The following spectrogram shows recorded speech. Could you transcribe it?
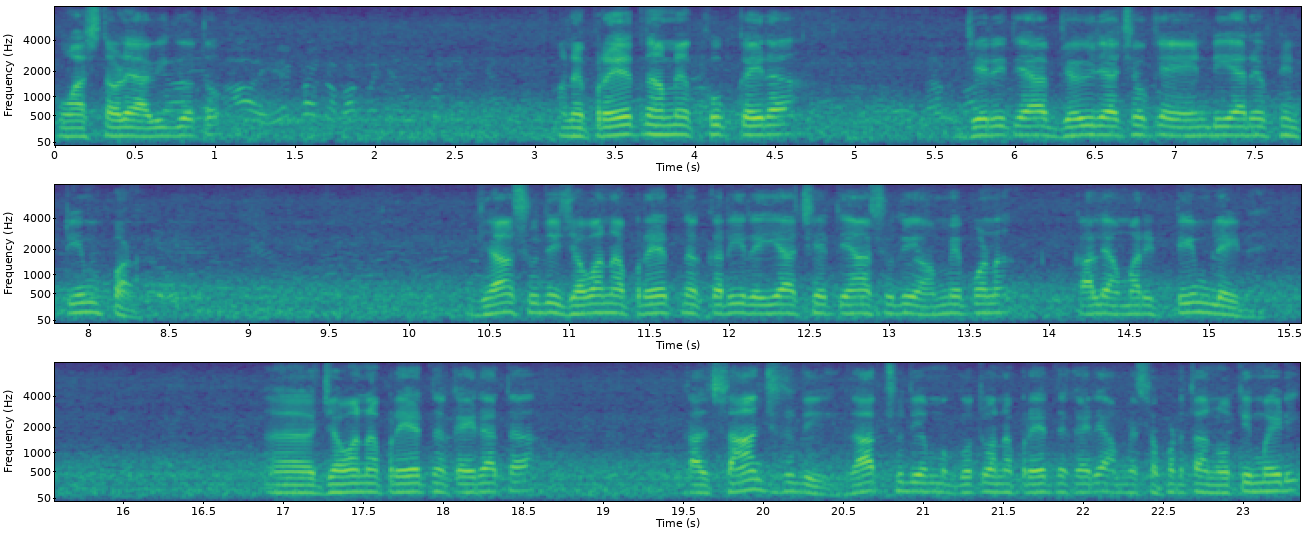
હું આ સ્થળે આવી ગયો હતો. અને પ્રયત્ન અમે ખૂબ કર્યા. જે રીતે આપ જોઈ રહ્યા છો કે એનડીઆરએફની ટીમ પણ જ્યાં સુધી જવાના પ્રયત્ન કરી રહ્યા છે, ત્યાં સુધી અમે પણ કાલે અમારી ટીમ લઈને જવાના પ્રયત્ન કર્યા હતા. કાલ સાંજ સુધી, રાત સુધી અમે ગોતવાના પ્રયત્ન કર્યા. અમને સફળતા નહોતી મળી.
